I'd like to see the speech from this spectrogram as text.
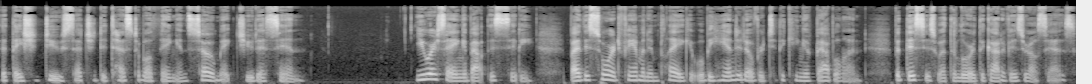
that they should do such a detestable thing and so make Judah sin. You are saying about this city, By the sword, famine, and plague it will be handed over to the king of Babylon. But this is what the Lord, the God of Israel, says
